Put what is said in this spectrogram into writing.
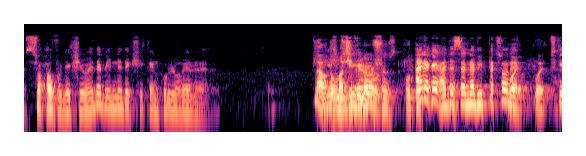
الصحف وداك الشيء وهذا بأن داك الشيء كان كله غير لا automatiquement أنا هذا c'est un avis personnel parce que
